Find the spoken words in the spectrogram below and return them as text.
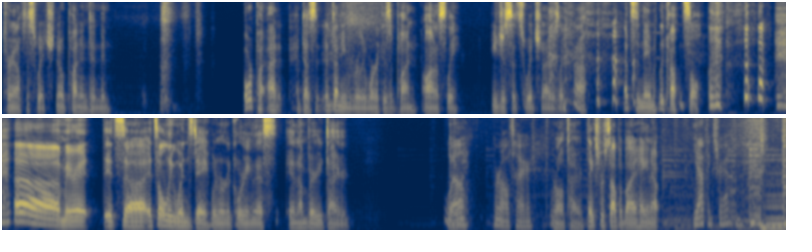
Turn off the switch. No pun intended. Or pun. I, it doesn't. It doesn't even really work as a pun. Honestly, you just said switch, and I was like, ah, that's the name of the console. ah, Merritt. It's uh, it's only Wednesday when we're recording this, and I'm very tired. well Anyway. We're all tired We're all tired. Thanks for stopping by and hanging out. yeah thanks for having me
